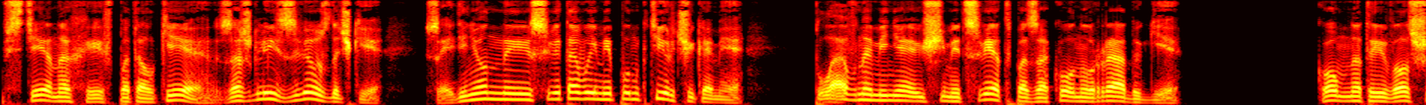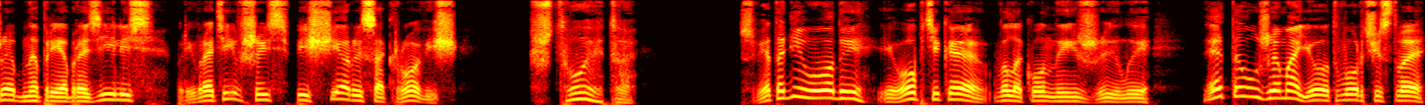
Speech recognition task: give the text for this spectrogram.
В стенах и в потолке зажглись звездочки, соединенные световыми пунктирчиками — плавно меняющими цвет по закону радуги. Комнаты волшебно преобразились, превратившись в пещеры сокровищ. Что это? Светодиоды и оптика, волоконные жилы. Это уже мое творчество.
